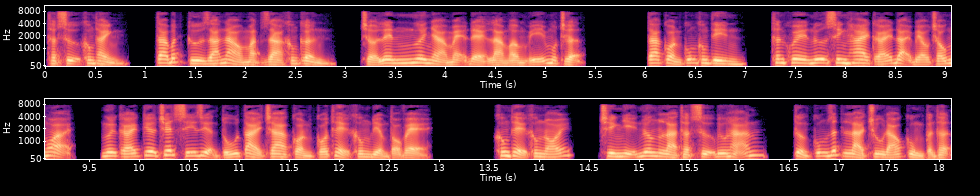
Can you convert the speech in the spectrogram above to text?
thật sự không thành, ta bất cứ giá nào mặt già không cần, trở lên ngươi nhà mẹ để làm ầm ĩ một trận. Ta còn cũng không tin, thân khuê nữ sinh hai cái đại béo cháu ngoại, ngươi cái kia chết sĩ diện tú tài cha còn có thể không điểm tỏ vẻ. Không thể không nói, trình nhị nương là thật sự bưu hãn, tưởng cũng rất là chu đáo cùng cẩn thận.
